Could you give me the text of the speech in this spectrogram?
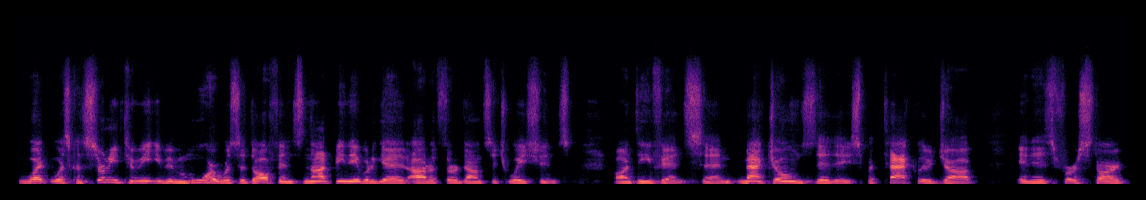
what was concerning to me even more was the Dolphins not being able to get out of third down situations on defense. And Mac Jones did a spectacular job in his first start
